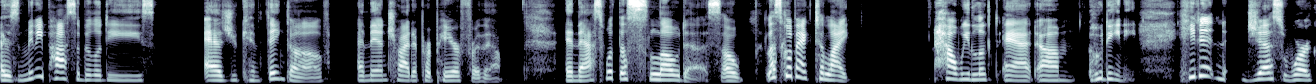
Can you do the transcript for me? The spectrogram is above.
as many possibilities as you can think of and then try to prepare for them. And that's what the slow does. So let's go back to like how we looked at um, Houdini. He didn't just work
